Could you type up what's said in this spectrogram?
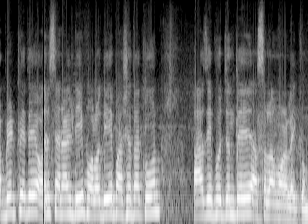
আপডেট পেতে আমাদের চ্যানেলটি ফলো দিয়ে পাশে থাকুন। আজ এ পর্যন্ত আসসালামু আলাইকুম।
